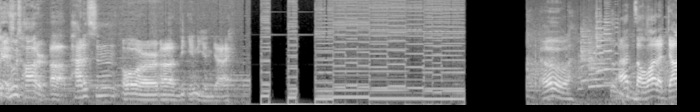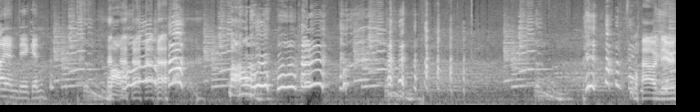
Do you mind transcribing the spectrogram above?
Okay, who's hotter, uh, Pattinson or uh, the Indian guy? Oh, that's a lot of dying, Deacon. Wow, dude.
